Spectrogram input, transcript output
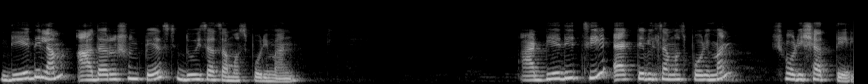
দিয়ে দিলাম আদা রসুন পেস্ট দুই চা চামচ পরিমাণ। আর দিয়ে দিচ্ছি এক টেবিল চামচ পরিমাণ সরিষার তেল।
